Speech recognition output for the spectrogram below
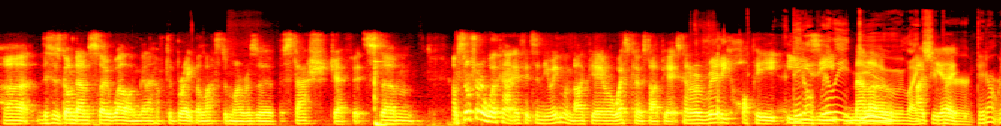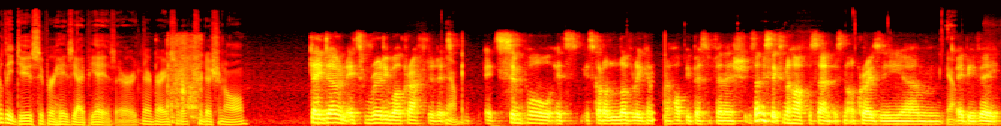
Uh, this has gone down so well. I'm going to have to break the last of my reserve stash, Jeff. It's um, I'm still trying to work out if it's a New England IPA or a West Coast IPA. It's kind of a really hoppy, they don't easy, really mellow do like IPA. super. They don't really do super hazy IPAs. They're they're very sort of traditional. They don't. It's really well crafted. It's Yeah. it's simple. It's it's got a lovely kind of hoppy bitter finish. It's only six and a half percent. It's not a crazy um, Yeah. ABV.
